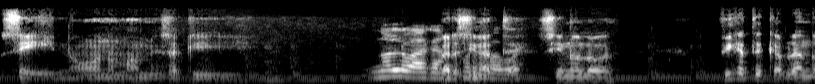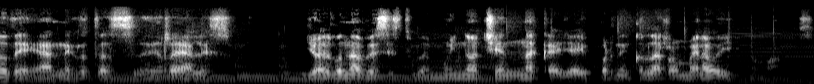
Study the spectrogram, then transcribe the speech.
Sí, no, no mames, aquí No lo hagan, por favor. persínate. Sí, no lo Fíjate que hablando de anécdotas eh, reales, yo alguna vez estuve muy noche en una calle ahí por Nicolás Romero y no mames,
